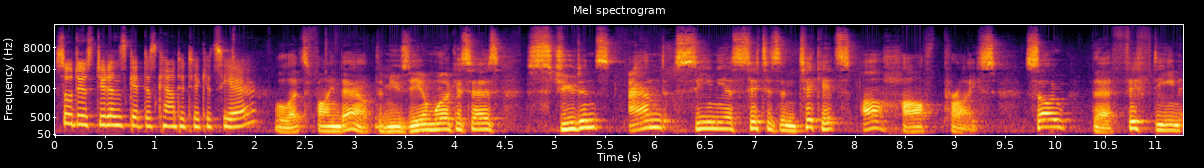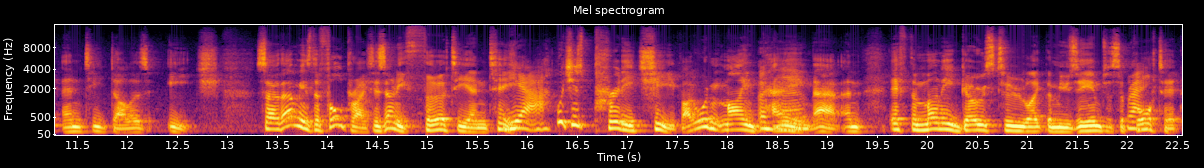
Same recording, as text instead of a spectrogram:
So do students get discounted tickets here? Well, let's find out. The museum worker says students and senior citizen tickets are half price. So they're 15 NT dollars each. So that means the full price is only 30 NT. Yeah. Which is pretty cheap. I wouldn't mind uh-huh. paying that. And if the money goes to like the museum to support it,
